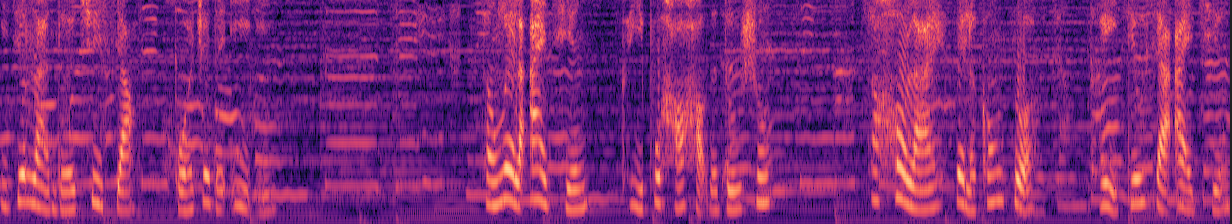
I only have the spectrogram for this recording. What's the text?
已经懒得去想活着的意义。曾为了爱情可以不好好的读书，到后来为了工作可以丢下爱情。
